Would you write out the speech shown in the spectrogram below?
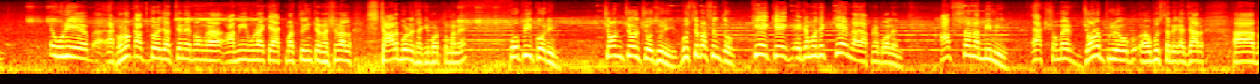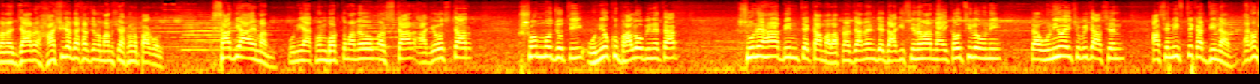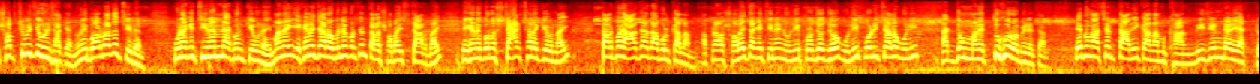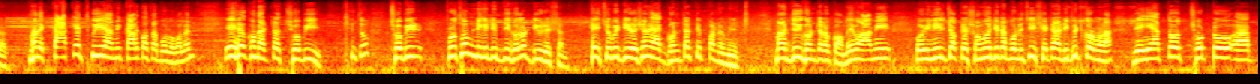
উনি এখনও কাজ করে যাচ্ছেন এবং আমি ওনাকে একমাত্র ইন্টারন্যাশনাল স্টার বলে থাকি বর্তমানে। পপি করিম, চঞ্চল চৌধুরী, বুঝতে পারছেন তো? কে কে, এটার মধ্যে কে নাই আপনি বলেন? আফসানা মিমি, এক সময়ের জনপ্রিয় উপ- উপস্থাপিকা যার মানে যার হাসিটা দেখার জন্য মানুষ এখনও পাগল। সাদিয়া আয়মান, উনি এখন বর্তমানেও স্টার, আগেও স্টার। সৌম্যজ্যোতি, উনিও খুব ভালো অভিনেতা। সুনেহা বিনতে কামাল, আপনারা জানেন যে দাগি সিনেমার নায়িকাও ছিল উনি, তা উনিও এই ছবিতে আছেন। আছেন ইফতেকার দিনার। এখন সব ছবিতে উনি থাকেন। উনি বরবাদও ছিলেন। ওনাকে চিনেন না এখন কেউ নাই। মানে এখানে যারা অভিনয় করছেন, তারা সবাই স্টার ভাই। এখানে কোনো স্টার ছাড়া কেউ নাই। তারপরে আজাদ আবুল কালাম। আপনারা সবাই তাকে চিনেন। উনি প্রযোজক, উনি পরিচালক, উনি একদম মানে তুখর অভিনেতা। এবং আছেন তারিক আনাম খান লিজেন্ডারি অ্যাক্টর মানে কাকে থুয়ে আমি কার কথা বলব বলেন? এরকম একটা ছবি। কিন্তু ছবির প্রথম নেগেটিভ দিক হলো ডিউরেশন এই ছবির ডিউরেশন এক ঘণ্টা তিপ্পান্ন মিনিট মানে দুই ঘন্টারও কম। এবং আমি ওই নীলচক্রের সময় যেটা বলেছি সেটা রিপিট করব না যে এত ছোট আহ,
